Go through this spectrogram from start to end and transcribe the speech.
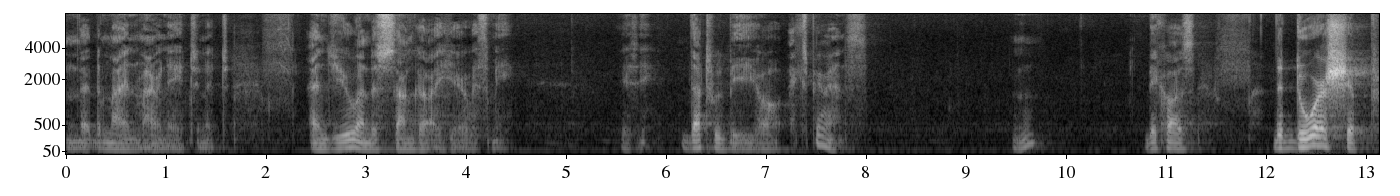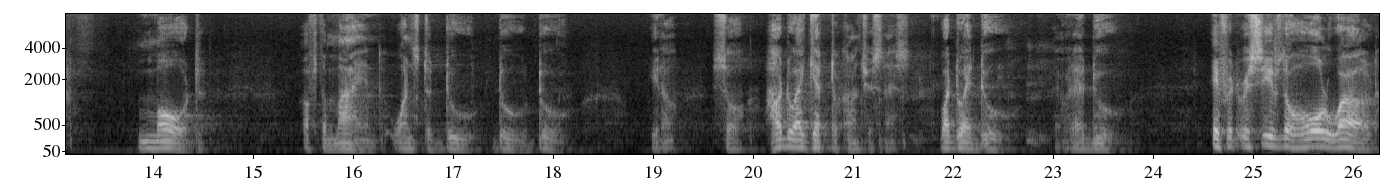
Let the mind marinate in it. And you and the Sangha are here with me. You see, that will be your experience. Hmm? Because the doership mode of the mind wants to do, do, do. You know? So, how do I get to consciousness? What do I do? What do I do? If it receives the whole world,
